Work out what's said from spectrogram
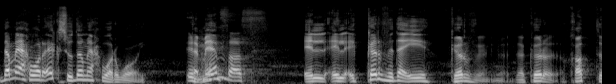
ده محور X وده محور Y تمام. ال ال ال curve ده إيه؟ curve يعني ده curve خط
